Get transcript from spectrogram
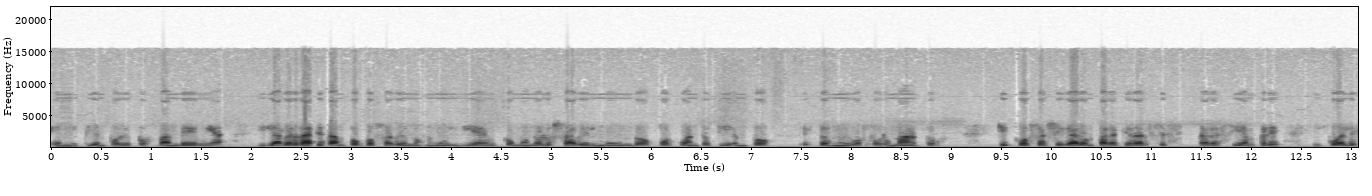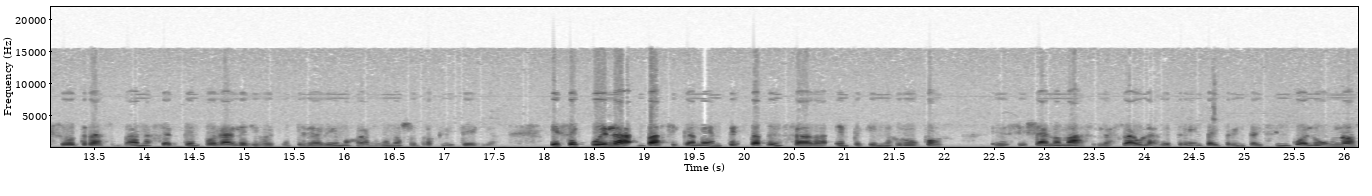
en el tiempo de pospandemia y la verdad que tampoco sabemos muy bien, como no lo sabe el mundo, por cuánto tiempo estos nuevos formatos, qué cosas llegaron para quedarse para siempre y cuáles otras van a ser temporales y recuperaremos algunos otros criterios. Esa escuela básicamente está pensada en pequeños grupos, es decir, ya no más las aulas de 30 y 35 alumnos,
